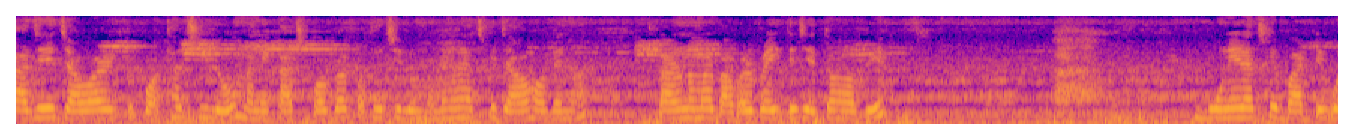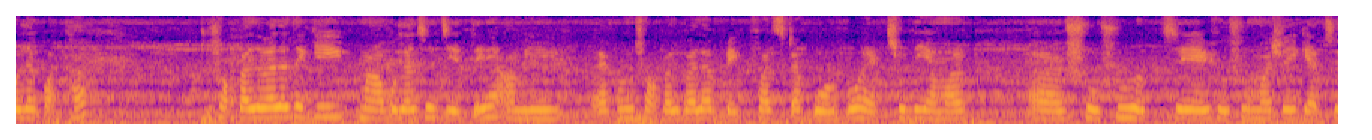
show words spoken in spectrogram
কাজে যাওয়ার একটু কথা ছিল মানে কাজ করবার কথা ছিল, মনে হয় আজকে যাওয়া হবে না। কারণ আমার বাবার বাড়িতে যেতে হবে। বোনের আজকে বার্থডে বলে কথা। সকালবেলা থেকেই মা বলেছে যেতে। আমি এখন সকালবেলা ব্রেকফাস্টটা করব। অ্যাকচুয়ালি আমার শ্বশুর হচ্ছে, শ্বশুরমশাই গেছে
